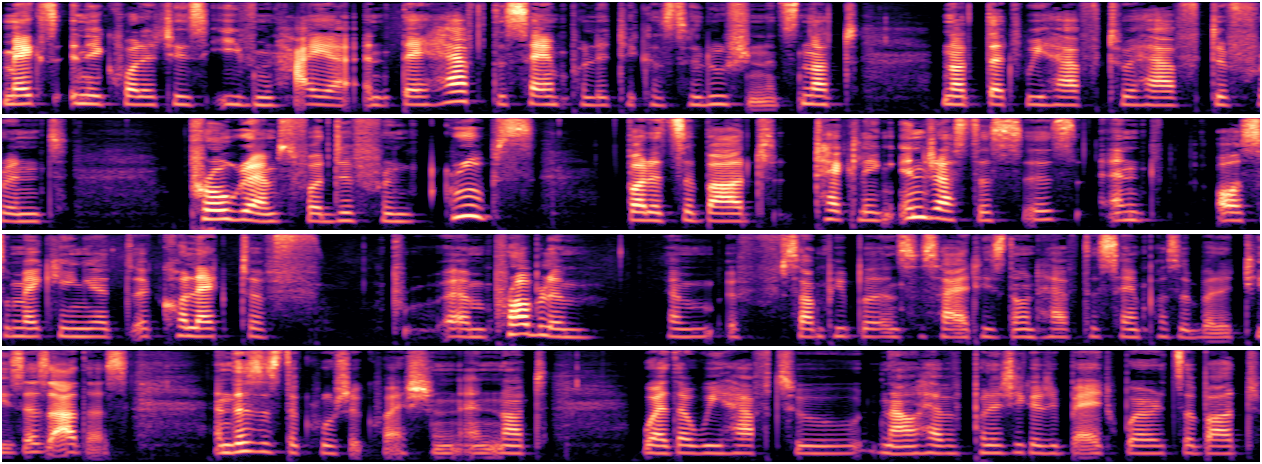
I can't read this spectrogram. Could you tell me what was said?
makes inequalities even higher. And they have the same political solution. It's not not that we have to have different programs for different groups, but it's about tackling injustices and also making it a collective um, problem um, if some people in societies don't have the same possibilities as others. And this is the crucial question, and not whether we have to now have a political debate where it's about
